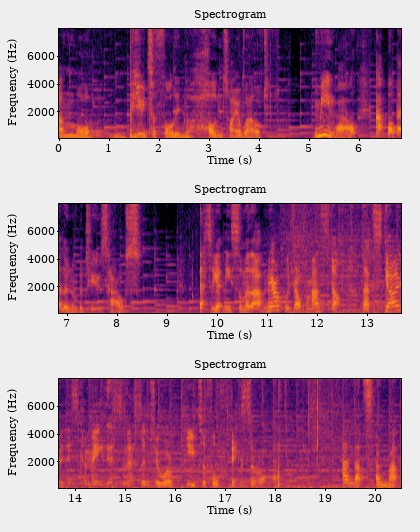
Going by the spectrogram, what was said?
and more beautiful in the whole entire world. Meanwhile, at Barbella number two's house, better get me some of that miracle gel from Asda. Let's go, this can make this mess into a beautiful fixer-upper. And that's a wrap,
